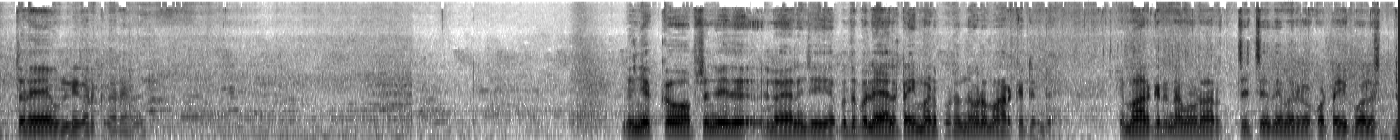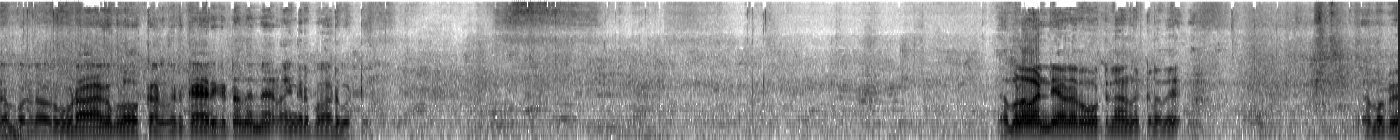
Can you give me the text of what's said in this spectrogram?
എത്ര ഉള്ളി കിടക്കണ ഇനിയൊക്കെ ഓപ്ഷൻ ചെയ്ത് ലേലം ചെയ്യുക. അപ്പോൾ ഇതിപ്പോൾ ലേല ടൈമാണ് ഇപ്പോൾ ഇവിടെ ഇവിടെ മാർക്കറ്റ് ഉണ്ട്. ഈ മാർക്കറ്റ് ഉണ്ടാകുമ്പോൾ ഇവിടെ നിറച്ച് ചെറിയ കൊട്ടയി പോലെ ഇഷ്ടം പോലെ ഉണ്ടാവും റോഡാകെ ബ്ലോക്കാണ് ഇങ്ങോട്ട് കയറി കിട്ടാൻ തന്നെ ഭയങ്കര പാടുപെട്ട്. നമ്മളെ വണ്ടി അവിടെ റോട്ടിലാണ് നിൽക്കുന്നത് നമുക്ക്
